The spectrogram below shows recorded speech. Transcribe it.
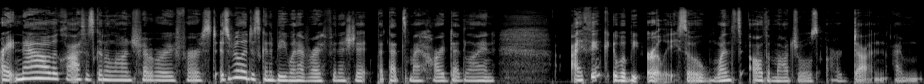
right now the class is going to launch February 1st. It's really just going to be whenever I finish it, but that's my hard deadline. I think it will be early. So once all the modules are done, I'm,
